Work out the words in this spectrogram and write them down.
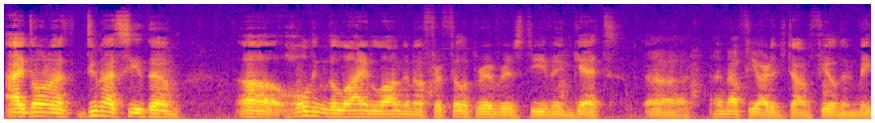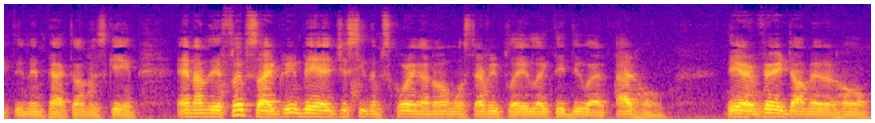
I don't do not see them uh, holding the line long enough for Philip Rivers to even get uh, enough yardage downfield and make an impact on this game. And on the flip side, Green Bay, I just see them scoring on almost every play like they do at, at home. They are very dominant at home.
